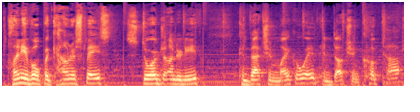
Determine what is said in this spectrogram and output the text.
Plenty of open counter space, storage underneath, convection microwave, induction cooktop.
